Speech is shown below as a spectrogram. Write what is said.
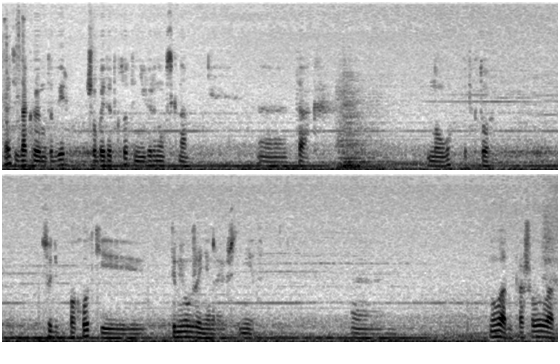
Давайте закроем эту дверь, чтобы этот кто-то не вернулся к нам. Э, Так. Ну, это кто? Судя по походке, ты мне уже не нравишься. Нет. Ну ладно, прошел и ладно.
